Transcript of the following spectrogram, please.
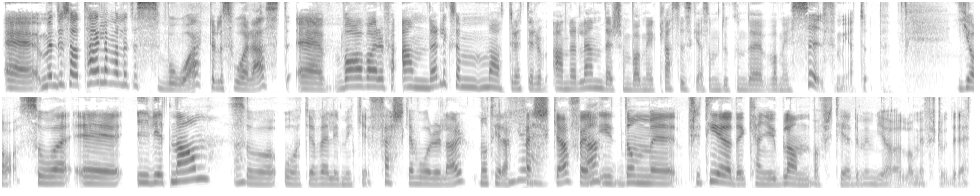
Eh, men du sa att Thailand var lite svårt eller svårast. Eh, vad var det för andra liksom, maträtter i andra länder som var mer klassiska som du kunde vara mer safe med? Typ? Ja, så eh, i Vietnam så åt jag väldigt mycket färska vårrullar. Notera Ja. färska för i, de eh, friterade kan ju ibland vara friterade med mjöl om jag förstod det rätt.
